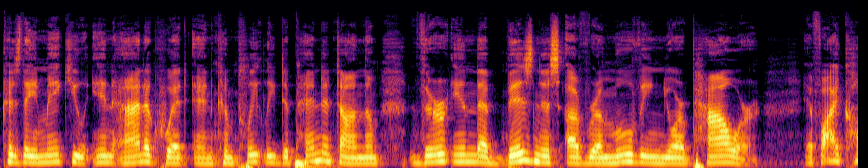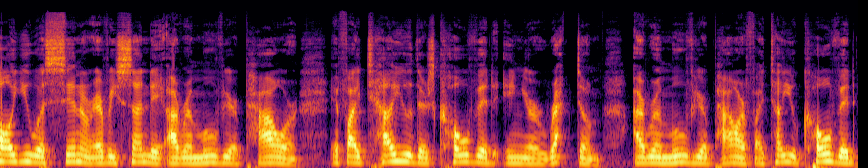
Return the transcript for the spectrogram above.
because they make you inadequate and completely dependent on them. They're in the business of removing your power. If I call you a sinner every Sunday, I remove your power. If I tell you there's COVID in your rectum, I remove your power. If I tell you COVID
